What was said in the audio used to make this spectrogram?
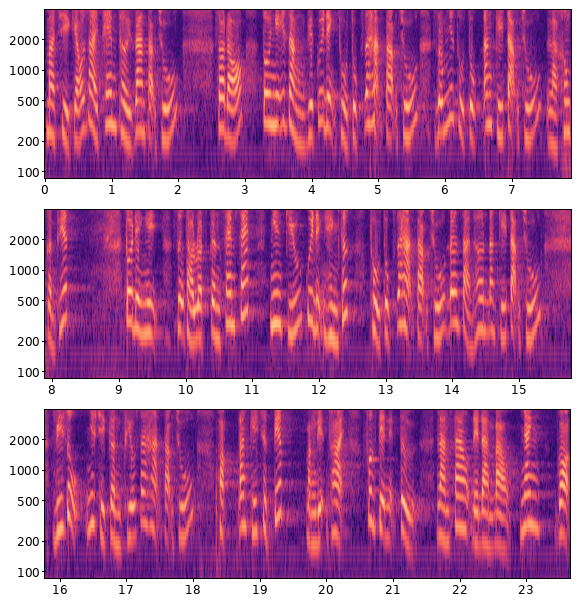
mà chỉ kéo dài thêm thời gian tạm trú. Do đó, tôi nghĩ rằng việc quy định thủ tục gia hạn tạm trú giống như thủ tục đăng ký tạm trú là không cần thiết. Tôi đề nghị dự thảo luật cần xem xét, nghiên cứu quy định hình thức thủ tục gia hạn tạm trú đơn giản hơn đăng ký tạm trú. Ví dụ như chỉ cần phiếu gia hạn tạm trú hoặc đăng ký trực tiếp bằng điện thoại, phương tiện điện tử làm sao để đảm bảo nhanh, gọn,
